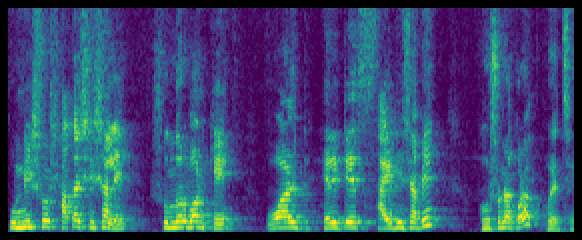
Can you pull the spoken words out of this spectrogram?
উনিশশো সাতাশি সালে সুন্দরবনকে ওয়ার্ল্ড হেরিটেজ সাইট হিসাবে ঘোষণা করা হয়েছে।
